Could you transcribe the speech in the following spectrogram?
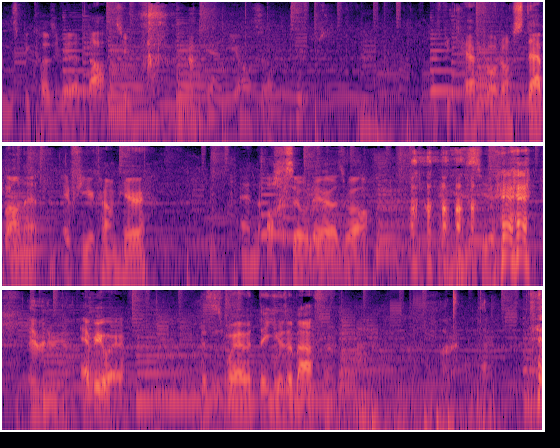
these because if you adopt you, yeah, you also. Just be careful, don't step on it if you come here. And also there as well. And you see that? Everywhere. Everywhere. This is where they use a bathroom.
